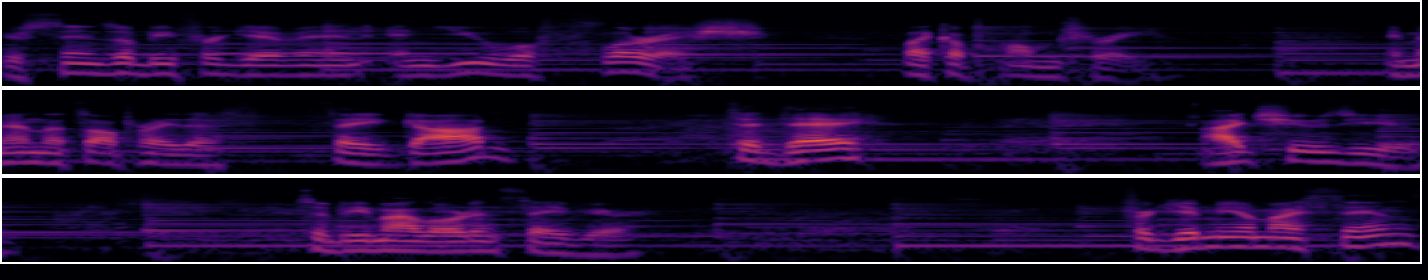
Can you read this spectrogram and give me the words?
Your sins will be forgiven and you will flourish like a palm tree. Amen. Let's all pray this. Say, God, today I choose you to be my Lord and Savior. Forgive me of my sins.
